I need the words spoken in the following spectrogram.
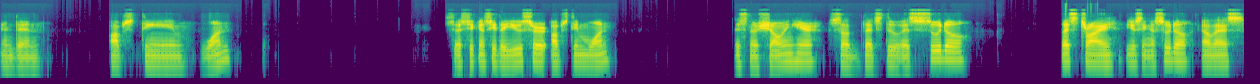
and then ops team one. So as you can see, the user ops team one is now showing here. So let's do a sudo. Let's try using a sudo ls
